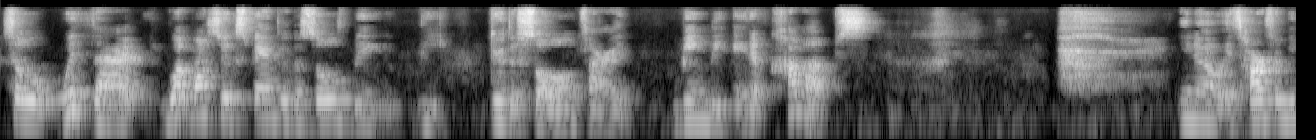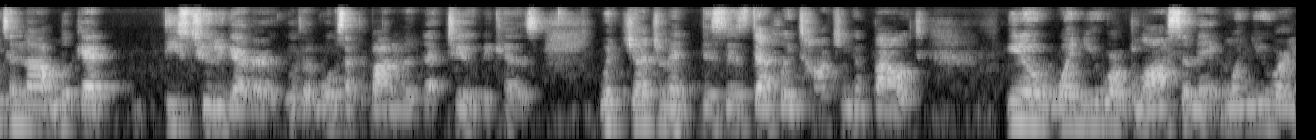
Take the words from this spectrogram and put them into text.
so with that, what wants to expand through the soul's being the through the soul, sorry, being the Eight of Cups. You know, it's hard for me to not look at these two together with what was at the bottom of deck too, because with judgment, this is definitely talking about you know, when you are blossoming, when you are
